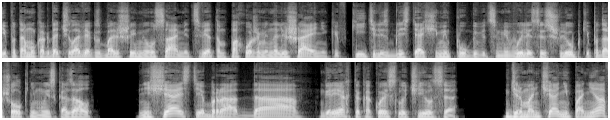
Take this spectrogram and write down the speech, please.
и потому, когда человек с большими усами, цветом похожими на лишайник и в кителе с блестящими пуговицами вылез из шлюпки, подошел к нему и сказал «Несчастье, брат, да, грех-то какой случился». Германча, не поняв,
